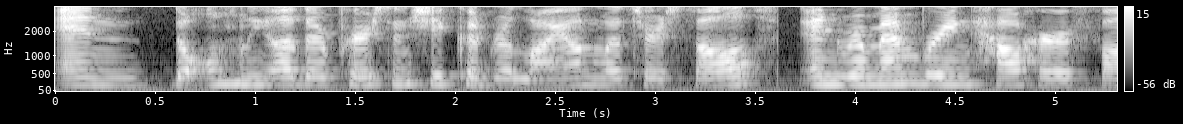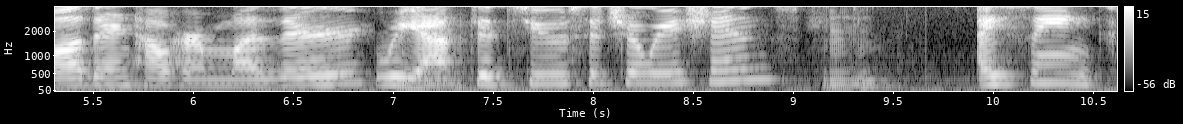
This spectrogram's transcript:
and the only other person she could rely on was herself and remembering how her father and how her mother reacted mm-hmm. to situations mm-hmm. i think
